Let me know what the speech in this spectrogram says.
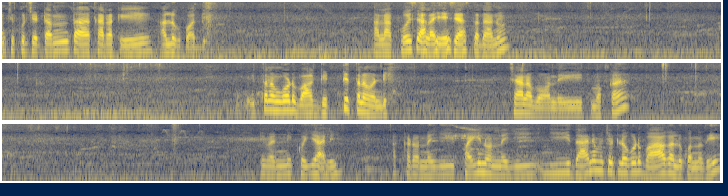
చిక్కుడు చెట్టు అంతా కర్రకి అల్లుకుపోద్ది. అలా కోసి అలా వేసేస్తున్నాను. విత్తనం కూడా బాగా గట్టి విత్తనం అండి. చాలా బాగుంది ఈ మొక్క. ఇవన్నీ కొయ్యాలి. అక్కడ ఉన్నాయి పైన ఉన్నాయి ఈ దానిమ్మ చెట్లో కూడా బాగా అల్లుకున్నది.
